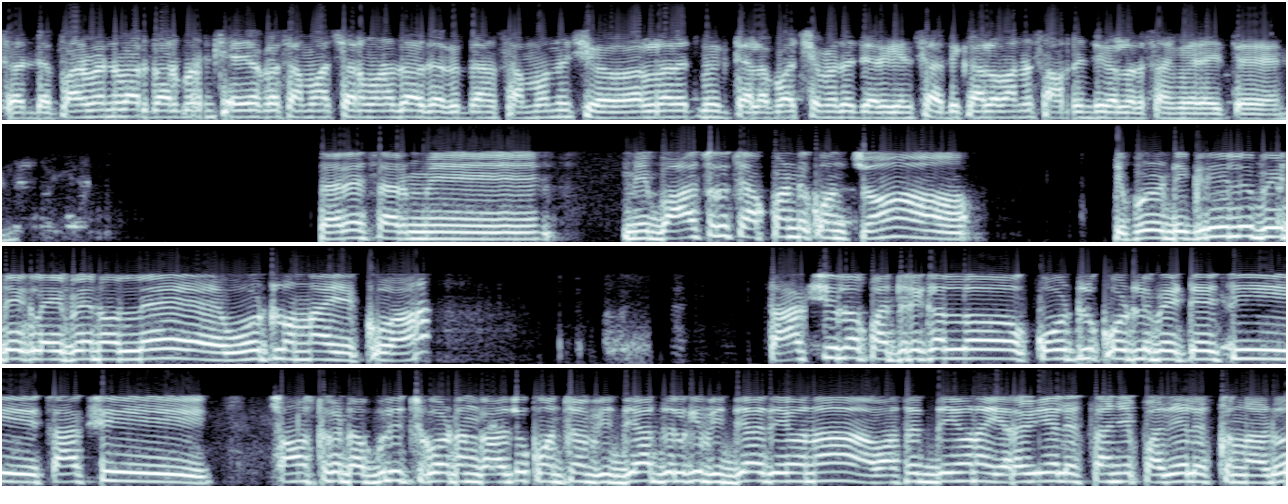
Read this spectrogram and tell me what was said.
సార్ డిపార్ట్మెంట్ వారి తరపు నుంచి ఏ యొక్క సమాచారం ఉన్నదో అది దానికి సంబంధించి వివరాలు అయితే మీకు తెలపరచడం అయితే జరిగింది. సార్ అధికారుల వారిని సంప్రదించగలరు సార్ మీరైతే? సరే సార్ మీ మీ బాస్కు చెప్పండి కొంచెం. ఇప్పుడు డిగ్రీలు బీటెక్లు అయిపోయిన వాళ్ళే ఓట్లు ఉన్నాయి ఎక్కువ. సాక్షిలో పత్రికల్లో కోట్లు కోట్లు పెట్టేసి సాక్షి సంస్థకు డబ్బులు ఇచ్చుకోవడం కాదు కొంచెం విద్యార్థులకి విద్యా దీవెన వసతి దీవెన ఇరవై వేలు ఇస్తా అని చెప్పి పదివేలు ఇస్తున్నాడు.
